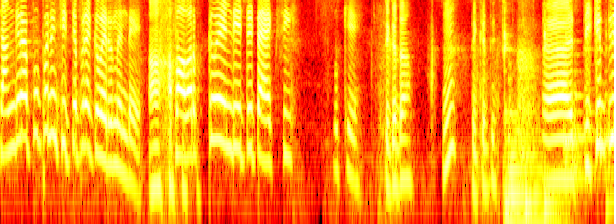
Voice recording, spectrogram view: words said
ശങ്കരപ്പൂപ്പനും ചിറ്റപ്പനൊക്കെ വരുന്നുണ്ടേ. അപ്പൊ അവർക്ക് വേണ്ടിയിട്ട് ടാക്സി ഓക്കെ ടിക്കറ്റാ? ടിക്കറ്റ്. ടിക്കറ്റ്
